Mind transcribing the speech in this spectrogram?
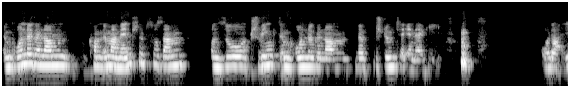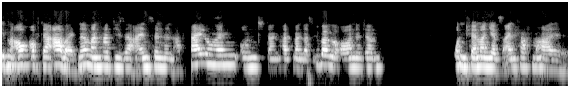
Im Grunde genommen kommen immer Menschen zusammen und so schwingt im Grunde genommen eine bestimmte Energie. Oder eben auch auf der Arbeit. Ne? Man hat diese einzelnen Abteilungen und dann hat man das Übergeordnete und wenn man jetzt einfach mal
